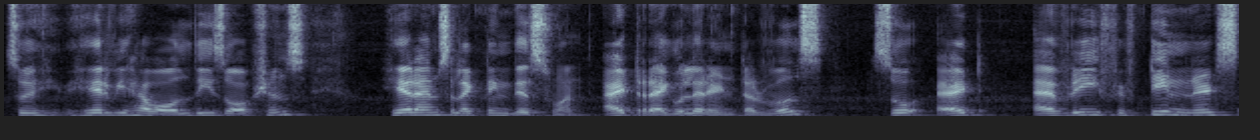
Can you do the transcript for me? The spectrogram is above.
So here we have all these options. Here I am selecting this one at regular intervals. So at every 15 minutes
